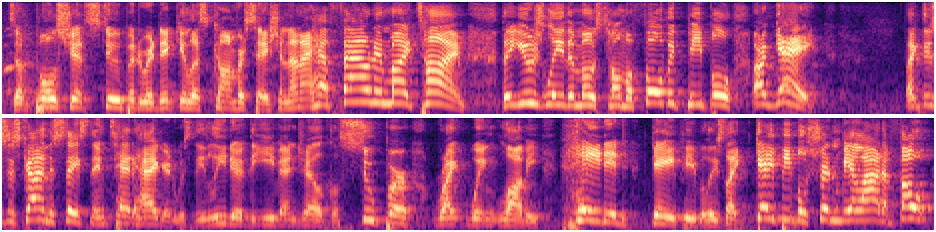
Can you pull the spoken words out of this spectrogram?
It's a bullshit, stupid, ridiculous conversation. And I have found in my time that usually the most homophobic people are gay. Like there's this guy in the States named Ted Haggard, was the leader of the evangelical super right-wing lobby, hated gay people. He's like, gay people shouldn't be allowed to vote.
